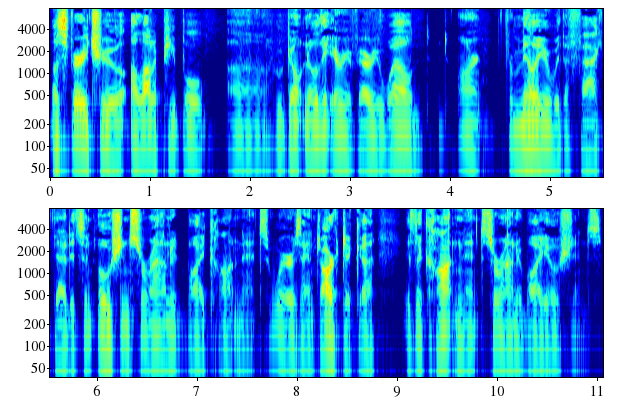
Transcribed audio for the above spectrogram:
Well, it's very true. A lot of people uh, who don't know the area very well aren't familiar with the fact that it's an ocean surrounded by continents, whereas Antarctica is a continent surrounded by oceans.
